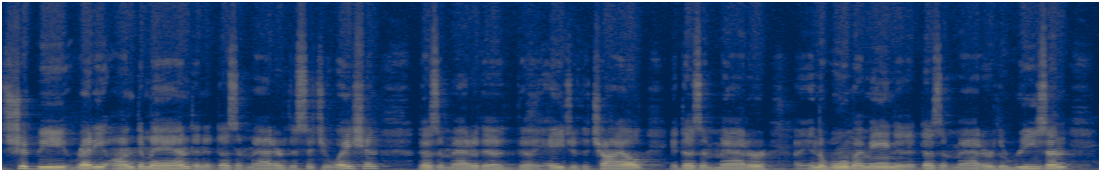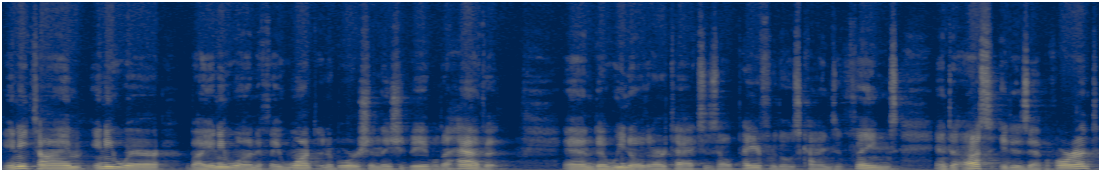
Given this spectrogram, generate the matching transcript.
should be ready on demand, and it doesn't matter the situation doesn't matter the, the age of the child, it doesn't matter uh, in the womb, I mean, and it doesn't matter the reason. Anytime, anywhere, by anyone, if they want an abortion, they should be able to have it. And uh, we know that our taxes help pay for those kinds of things. And to us, it is abhorrent.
